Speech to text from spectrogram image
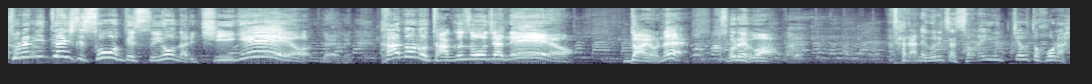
それに対してそうですよなりちげえよだよね。角野拓造じゃねえよだよねそれは。ただね、古市さん、それ言っちゃうとほら。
